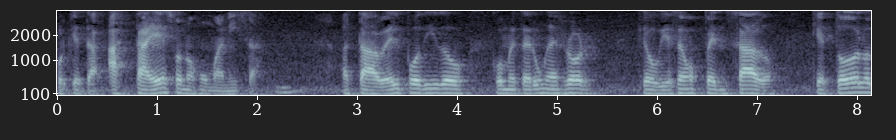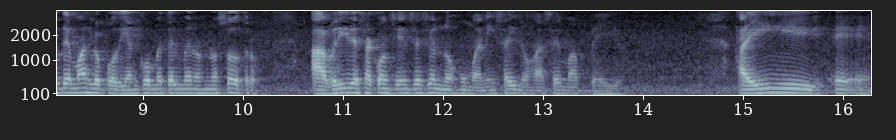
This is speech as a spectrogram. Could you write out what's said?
Porque hasta eso nos humaniza. Hasta haber podido cometer un error que hubiésemos pensado que todos los demás lo podían cometer menos nosotros, abrir esa concienciación nos humaniza y nos hace más bellos. Hay eh,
